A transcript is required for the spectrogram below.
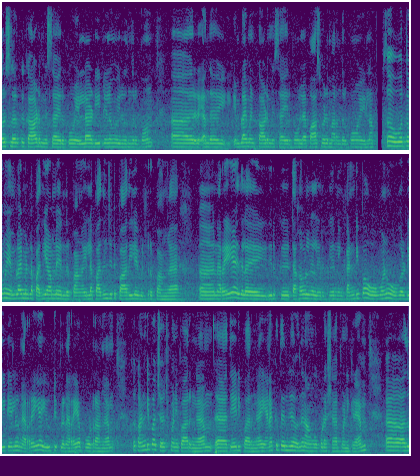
ஒரு சிலருக்கு கார்டு மிஸ் ஆகிருக்கும் எல்லா டீட்டெயிலும் இருந்திருக்கும். அந்த எம்ப்ளாய்மெண்ட் கார்டு மிஸ் ஆகிருக்கும் இல்லை பாஸ்வேர்டு மறந்துருக்கும். எல்லாம். ஸோ ஒவ்வொருத்தவங்க எம்ப்ளாய்மெண்ட்டில் பதியாமலே இருந்திருப்பாங்க. இல்லை பதிஞ்சிட்டு பாதியிலே விட்டுருப்பாங்க. நிறைய இதில் இருக்குது தகவல்கள் இருக்குது நீங்கள் கண்டிப்பாக ஒவ்வொன்றும் ஒவ்வொரு டீட்டெயிலும் நிறைய யூடியூப்பில் நிறைய போடுறாங்க. ஸோ கண்டிப்பாக சர்ச் பண்ணி பாருங்கள் தேடி பாருங்கள் எனக்கு தெரிஞ்சதை வந்து நான் உங்கள் கூட ஷேர் பண்ணிக்கிறேன். அது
